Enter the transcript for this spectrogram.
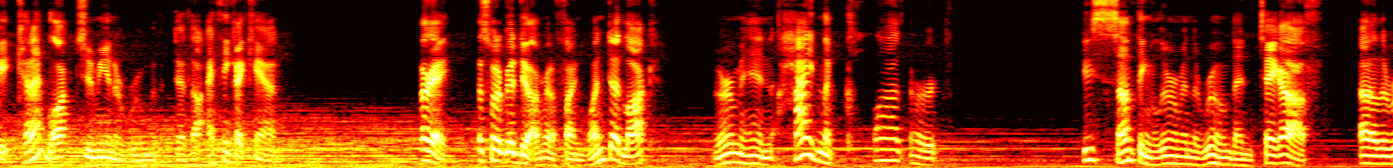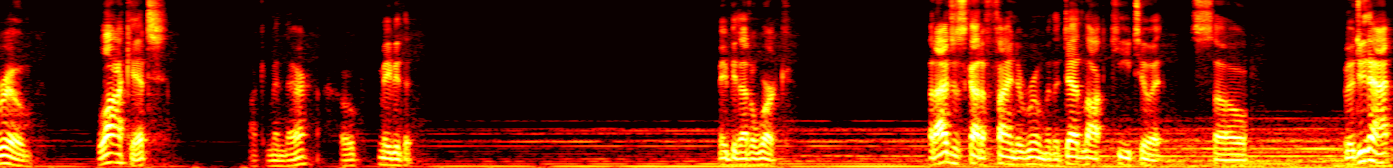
Wait, can I lock Jimmy in a room with a deadlock? I think I can. Okay, that's what I'm gonna do. I'm gonna find one deadlock, lure him in, hide in the closet, or do something to lure him in the room, then take off out of the room. Lock it. Lock him in there, I hope. Maybe that. Maybe that'll work. But I just gotta find a room with a deadlock key to it, so. I'm gonna do that.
